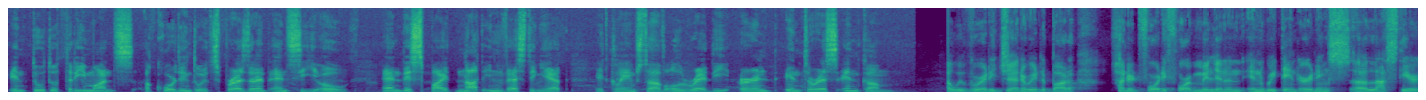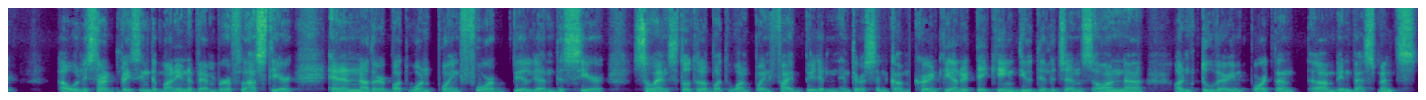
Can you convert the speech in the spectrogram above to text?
in two to three months, according to its president and CEO. And despite not investing yet, it claims to have already earned interest income. Uh, We've already generated about 144 million in, in retained earnings uh, last year uh, when we started placing the money in November of last year, and another about 1.4 billion this year. So hence total about 1.5 billion in interest income. Currently undertaking due diligence on on two very important um, investments,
